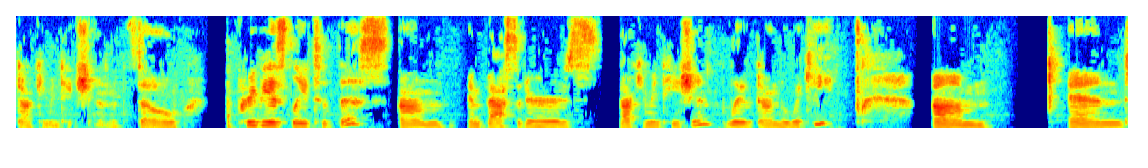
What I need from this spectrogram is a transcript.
documentation. So previously to this, um, ambassadors documentation lived on the wiki. Um, and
